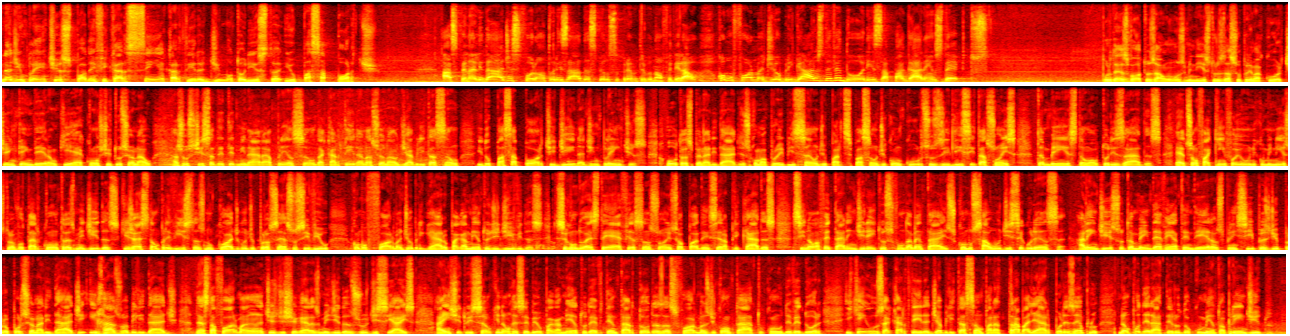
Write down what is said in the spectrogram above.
Inadimplentes podem ficar sem a carteira de motorista e o passaporte. As penalidades foram autorizadas pelo Supremo Tribunal Federal como forma de obrigar os devedores a pagarem os débitos. Por 10 votos a 1, os ministros da Suprema Corte entenderam que é constitucional a Justiça determinar a apreensão da Carteira Nacional de Habilitação e do passaporte de inadimplentes. Outras penalidades, como a proibição de participação de concursos e licitações, também estão autorizadas. Edson Fachin foi o único ministro a votar contra as medidas, que já estão previstas no Código de Processo Civil como forma de obrigar o pagamento de dívidas. Segundo o STF, as sanções só podem ser aplicadas se não afetarem direitos fundamentais, como saúde e segurança. Além disso, também devem atender aos princípios de proporcionalidade e razoabilidade. Desta forma, antes de chegar às medidas judiciais, a instituição que não recebeu o pagamento deve tentar todas as formas de contato com o devedor e quem usa a carteira de habilitação para trabalhar, por exemplo, não poderá ter o documento apreendido.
